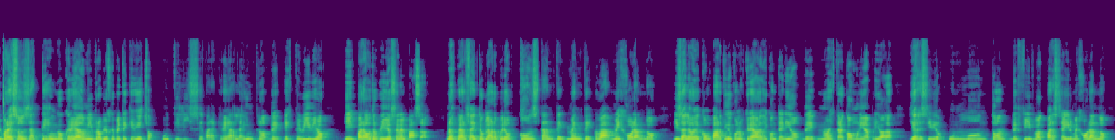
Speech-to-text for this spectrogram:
Y para eso ya tengo creado mi propio GPT que de hecho utilicé para crear la intro de este vídeo y para otros vídeos en el pasado. No es perfecto, claro, pero constantemente va mejorando. Y ya lo he compartido con los creadores de contenido de nuestra comunidad privada y he recibido un montón de feedback para seguir mejorando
